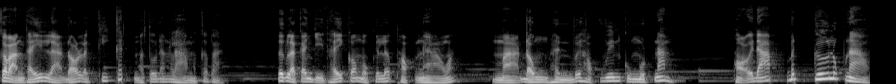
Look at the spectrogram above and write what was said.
các bạn thấy là đó là cái cách mà tôi đang làm các bạn tức là các anh chị thấy có một cái lớp học nào á mà đồng hình với học viên cùng một năm hỏi đáp bất cứ lúc nào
